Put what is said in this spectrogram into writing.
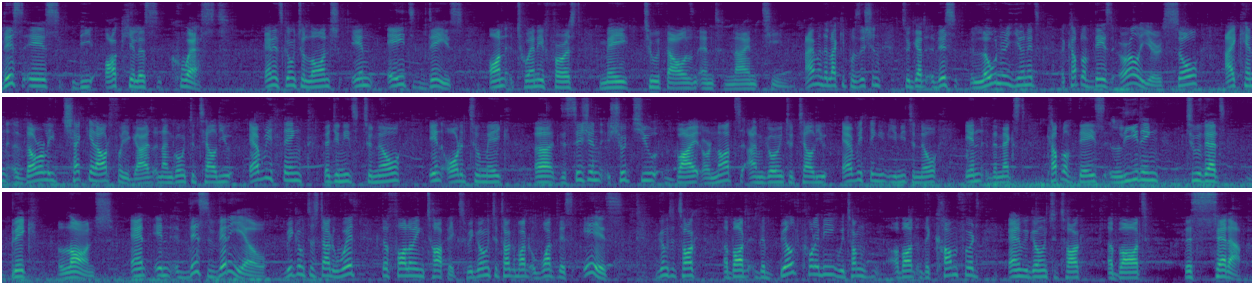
This is the Oculus Quest and it's going to launch in 8 days on 21st May 2019. I'm in the lucky position to get this loaner unit a couple of days earlier so I can thoroughly check it out for you guys and I'm going to tell you everything that you need to know in order to make a decision should you buy it or not. I'm going to tell you everything you need to know in the next couple of days leading to that big launch. And in this video, we're going to start with the following topics. We're going to talk about what this is. We're going to talk about the build quality, we're talking about the comfort, and we're going to talk about the setup.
